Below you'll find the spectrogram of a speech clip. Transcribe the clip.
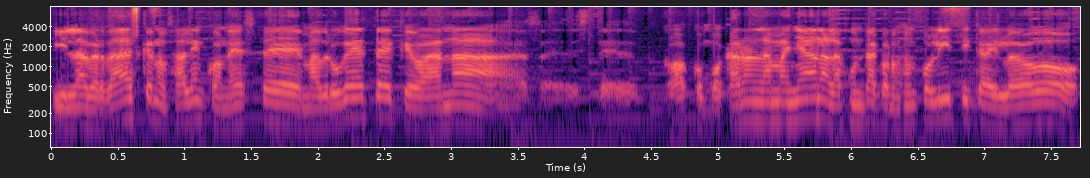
Y la verdad es que nos salen con este madruguete que van a este, convocaron en la mañana la Junta de Coordinación Política y luego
